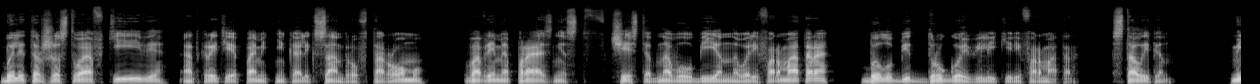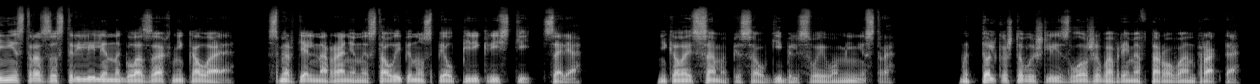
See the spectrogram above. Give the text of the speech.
Были торжества в Киеве, открытие памятника Александру II. Во время празднеств в честь одного убиенного реформатора был убит другой великий реформатор — Столыпин. Министра застрелили на глазах Николая. Смертельно раненый Столыпин успел перекрестить царя. Николай сам описал гибель своего министра. Мы только что вышли из ложи во время второго антракта.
